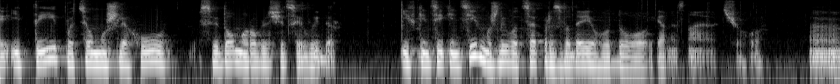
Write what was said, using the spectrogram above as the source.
йти по цьому шляху, свідомо роблячи цей вибір. І в кінці кінців, можливо, це призведе його до, я не знаю чого. Е,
